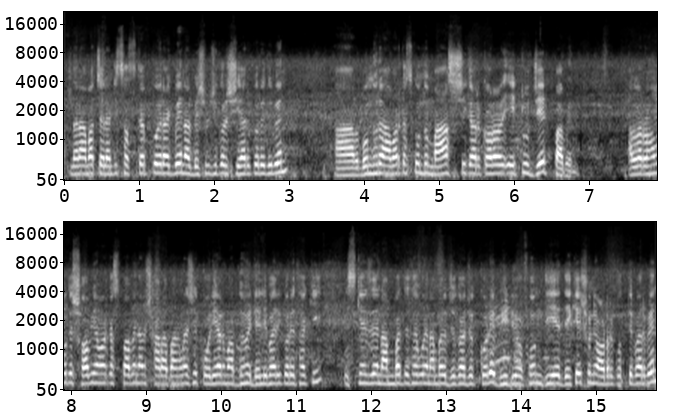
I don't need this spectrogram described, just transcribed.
আপনারা আমার চ্যানেলটি সাবস্ক্রাইব করে রাখবেন আর বেশি বেশি করে শেয়ার করে দিবেন। আর বন্ধুরা, আমার কাছে কিন্তু মাছ শিকার করার এ টু জেড পাবেন। আল্লাহ রহমতে সবই আমার কাছে পাবেন। আমি সারা বাংলাদেশে কোরিয়ার মাধ্যমে ডেলিভারি করে থাকি। স্ক্রিনে যে নাম্বার দিয়ে থাকবে নাম্বারে যোগাযোগ করে ভিডিও ফোন দিয়ে দেখে শুনে অর্ডার করতে পারবেন।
